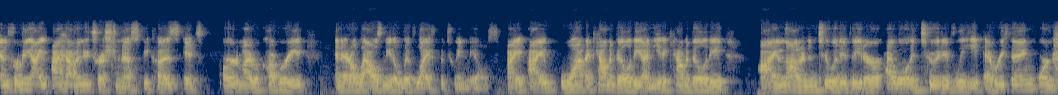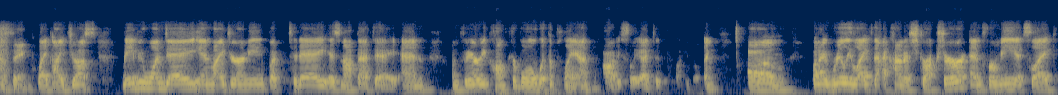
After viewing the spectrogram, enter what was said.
And for me, I, I have a nutritionist because it's part of my recovery and it allows me to live life between meals. I, I want accountability. I need accountability. I am not an intuitive eater. I will intuitively eat everything or nothing. Like I just maybe one day in my journey, but today is not that day. And I'm very comfortable with a plan. Obviously, I did bodybuilding. Um, but I really like that kind of structure. And for me, it's like,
